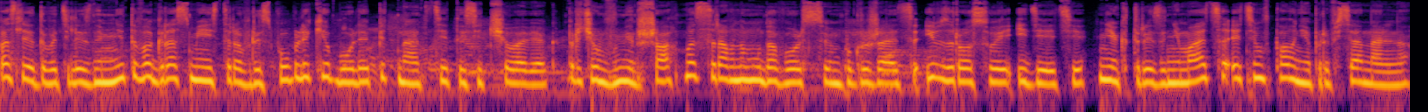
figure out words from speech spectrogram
Последователи знаменитого гроссмейстера в республике более 15 тысяч человек. Причем в мир шахмат с равным удовольствием погружаются и взрослые, и дети. Некоторые занимаются этим вполне профессионально.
